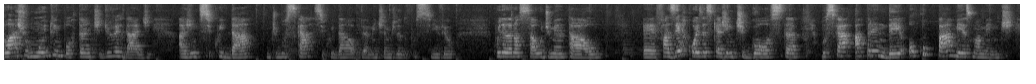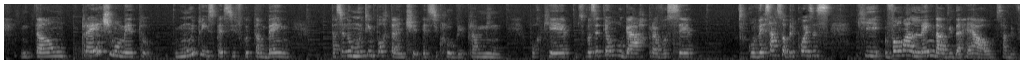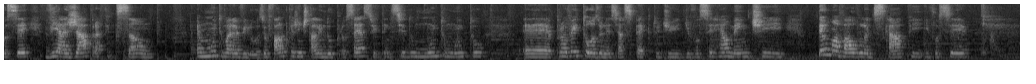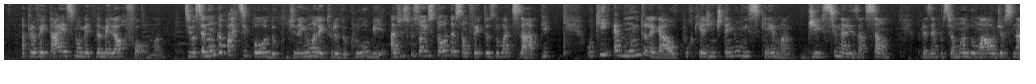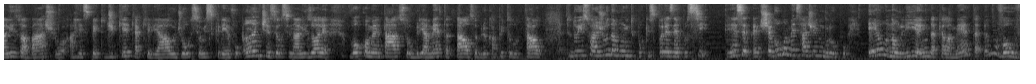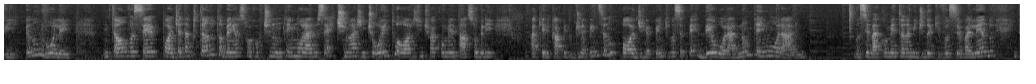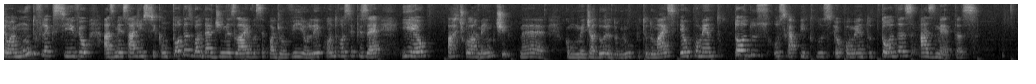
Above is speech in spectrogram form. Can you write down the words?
Eu acho muito importante, de verdade, a gente se cuidar, a gente buscar se cuidar, obviamente, na medida do possível, cuidar da nossa saúde mental, é, fazer coisas que a gente gosta, buscar aprender, ocupar mesmo a mente. Então, para este momento muito em específico também, está sendo muito importante esse clube para mim, porque se você tem um lugar para você conversar sobre coisas que vão além da vida real, sabe? Você viajar para ficção é muito maravilhoso. Eu falo porque a gente está lendo o processo e tem sido muito, muito é, proveitoso nesse aspecto de, de você realmente ter uma válvula de escape e você aproveitar esse momento da melhor forma. Se você nunca participou do, de nenhuma leitura do clube, as discussões todas são feitas no WhatsApp, o que é muito legal porque a gente tem um esquema de sinalização. Por exemplo, se eu mando um áudio, eu sinalizo abaixo a respeito de que, que é aquele áudio, ou se eu escrevo antes, eu sinalizo, olha, vou comentar sobre a meta tal, sobre o capítulo tal. Tudo isso ajuda muito, porque, por exemplo, se é, chegou uma mensagem no grupo, eu não li ainda aquela meta, eu não vou ouvir, eu não vou ler. Então você pode ir adaptando também a sua rotina, não tem um horário certinho, ah gente, 8 horas a gente vai comentar sobre aquele capítulo. De repente você não pode, de repente você perdeu o horário, não tem um horário. Você vai comentando à medida que você vai lendo, então é muito flexível, as mensagens ficam todas guardadinhas lá e você pode ouvir ou ler quando você quiser. E eu, particularmente, né, como mediadora do grupo e tudo mais, eu comento todos os capítulos, eu comento todas as metas.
